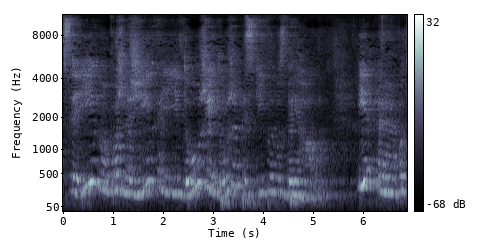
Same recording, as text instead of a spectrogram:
все рівно кожна жінка її дуже і дуже прискіпливо зберігала. І е, от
